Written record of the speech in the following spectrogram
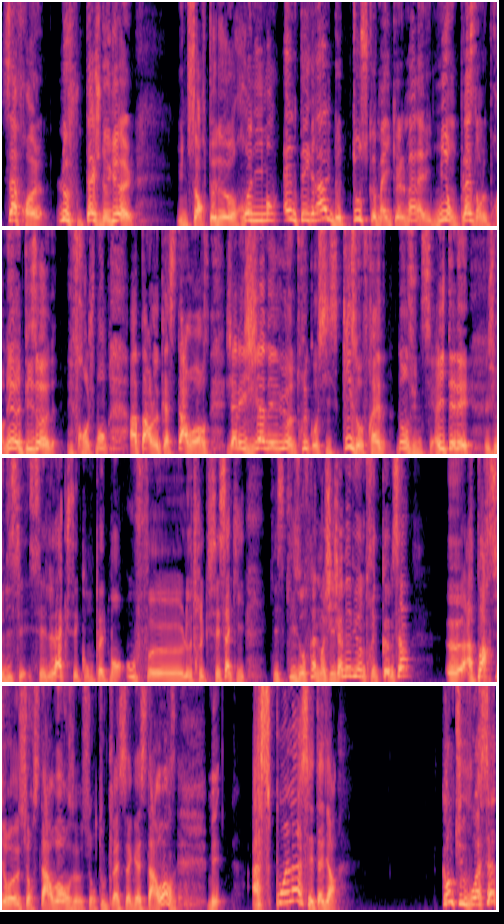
s'affrole le foutage de gueule. Une sorte de reniement intégral de tout ce que Michael Mann avait mis en place dans le premier épisode. Et franchement, à part le cas Star Wars, j'avais jamais vu un truc aussi schizophrène dans une série télé. Et je dis, c'est là que c'est complètement ouf euh, le truc. C'est ça qui, est schizophrène. Moi, j'ai jamais vu un truc comme ça, euh, à part sur, sur Star Wars, euh, sur toute la saga Star Wars. Mais à ce point-là, c'est-à-dire, quand tu vois ça,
